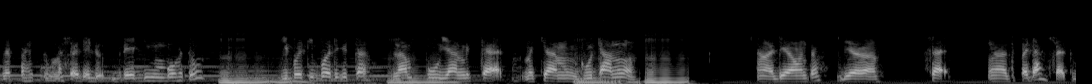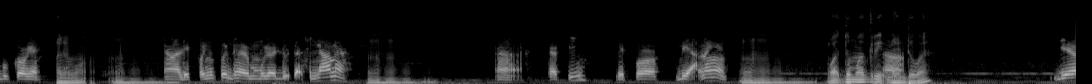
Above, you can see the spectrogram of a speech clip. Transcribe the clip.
Lepas tu masa dia duduk grading buah tu, Mhm. tiba-tiba dia kata lampu yang dekat macam gudang ni. Mhm. Ha, dia orang tu, dia sat uh, terpadam, sat terbuka kan. Alamak. Mhm. Ha, mereka ni pun dah mula duduk tak senang lah. Mhm. Ha, tapi mereka biar lah kan. Mhm. Waktu maghrib time tu eh. Dia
